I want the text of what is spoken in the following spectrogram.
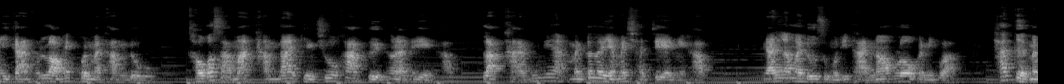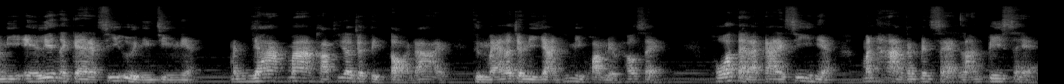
มีการทดลองให้คนมาทำดู เขาก็สามารถทำได้เพียงชั่วข้ามคืนเท่านั้นเองครับ หลักฐานพวกนี้มันก็เลยยังไม่ชัดเจนไงครับ งั้นเรามาดูสมมติฐานนอกโลกกันดีกว่า ถ้าเกิดมันมีเอเลี่ยนในกาแล็กซี่อื่นจริง ๆ เนี่ย มันยากมากครับที่เราจะติดต่อได้ ถึงแม้เราจะมียานที่มีความเร็วเท่าแสง เพราะว่าแต่ละกาแล็กซี่เนี่ย มันห่างกันเป็นแสนล้านปีแสง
